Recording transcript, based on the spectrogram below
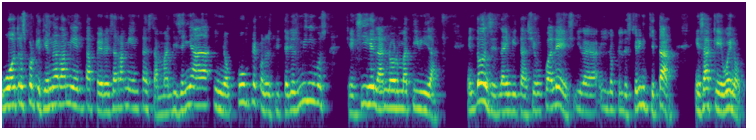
u otros porque tiene una herramienta, pero esa herramienta está mal diseñada y no cumple con los criterios mínimos que exige la normatividad. Entonces, la invitación cuál es y, lo que les quiero inquietar es a que, bueno,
